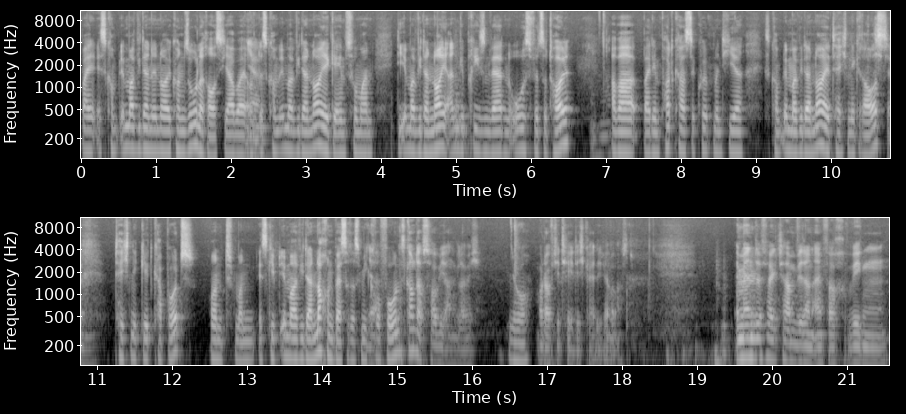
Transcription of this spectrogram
bei, es kommt immer wieder eine neue Konsole raus, ja, bei, Ja. und es kommen immer wieder neue Games, wo man, die immer wieder neu angepriesen werden, oh, es wird so toll. Mhm. Aber bei dem Podcast-Equipment hier, es kommt immer wieder neue Technik raus. Technik geht kaputt und man, es gibt immer wieder noch ein besseres Mikrofon. Ja. Es kommt aufs Hobby an, glaube ich. Ja. Oder auf die Tätigkeit, die du machst. Im Endeffekt haben wir dann einfach wegen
